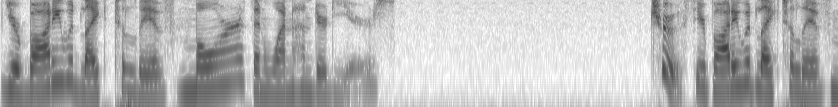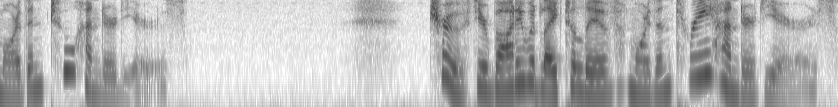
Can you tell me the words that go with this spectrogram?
Your body would like to live more than 100 years. Truth, your body would like to live more than 200 years. Truth, your body would like to live more than 300 years.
